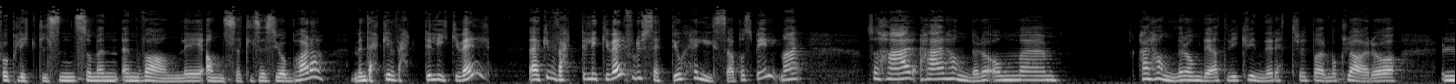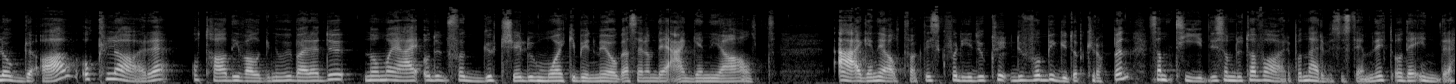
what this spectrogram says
forpliktelsen som en, en vanlig ansettelsesjobb har, da. Men det er ikke verdt det likevel. Det er ikke verdt det likevel, for du setter jo helsa på spill. Nei. Så her, her handler det om eh, Her handler det om det at vi kvinner rett og slett bare må klare å logge av og klare å ta de valgene hvor vi bare Du, nå må jeg Og du, for guds skyld, du må ikke begynne med yoga selv om det er genialt. Er genialt, faktisk. Fordi du, du får bygget opp kroppen samtidig som du tar vare på nervesystemet ditt og det indre.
